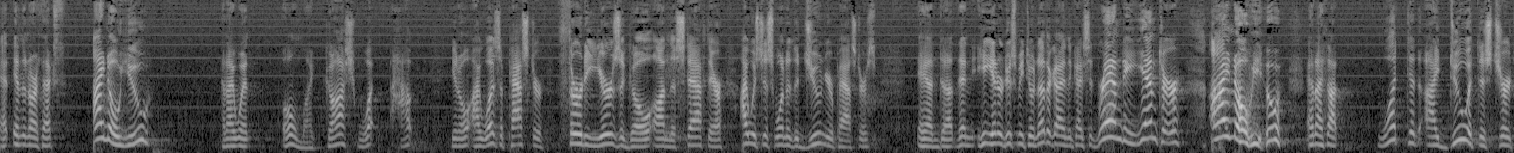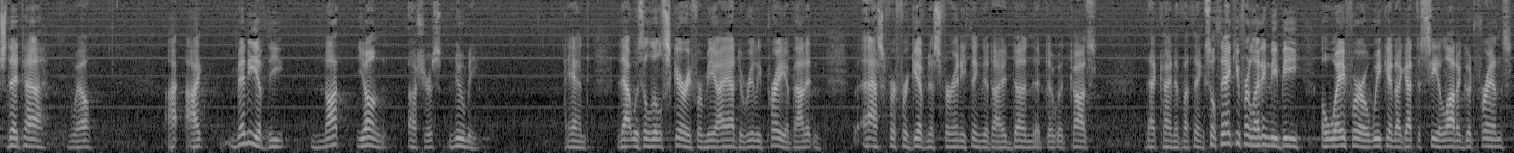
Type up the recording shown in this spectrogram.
at, in the narthex, I know you. And I went, Oh my gosh, what, how, you know, I was a pastor 30 years ago on the staff there. I was just one of the junior pastors. And uh, then he introduced me to another guy, and the guy said, Randy Yenter, I know you. And I thought, what did I do at this church that, uh, well, I, I, many of the not young ushers knew me. And that was a little scary for me. I had to really pray about it and ask for forgiveness for anything that I had done that uh, would cause that kind of a thing. So thank you for letting me be away for a weekend. I got to see a lot of good friends,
